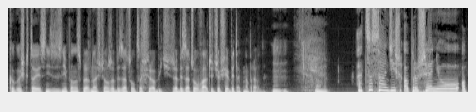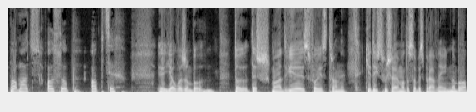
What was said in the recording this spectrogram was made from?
kogoś, kto jest z niepełnosprawnością, żeby zaczął coś robić, żeby zaczął walczyć o siebie tak naprawdę. Mhm. No, A co sądzisz o proszeniu o pomoc osób obcych? E, ja uważam, bo to też ma dwie swoje strony. Kiedyś słyszałem od osoby sprawnej, no bo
